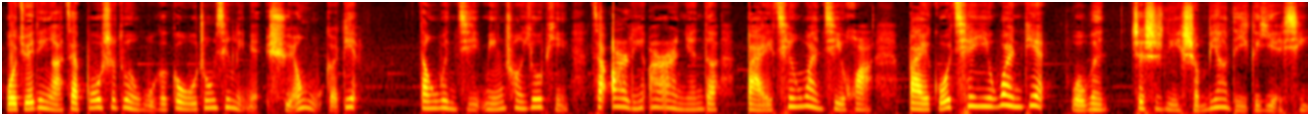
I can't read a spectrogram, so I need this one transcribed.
我决定啊，在波士顿五个购物中心里面选五个店。”当问及名创优品在二零二二年的百千万计划、百国千亿万店，我问：“这是你什么样的一个野心？”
